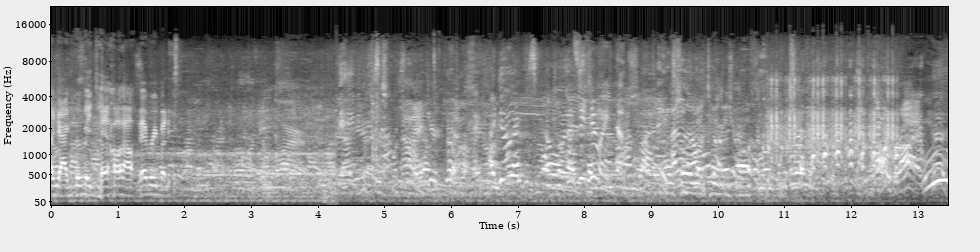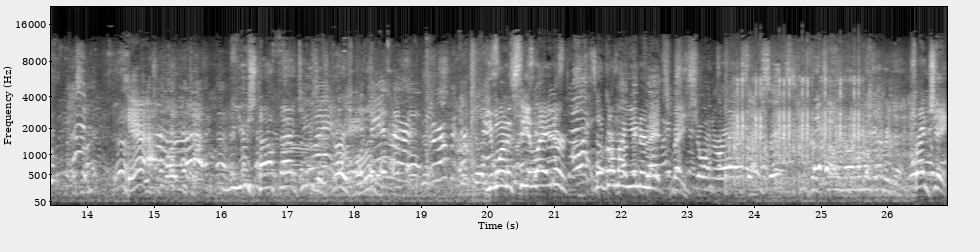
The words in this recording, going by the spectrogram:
I got moving the hell out everybody. I do like this one. What's he doing? I don't know. All right. Woo. Yeah. Will you stop that? Jesus Christ, woman. You want to see it later? Look on my internet space. Showing her ass ever since. Almost every day. Frenchie,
